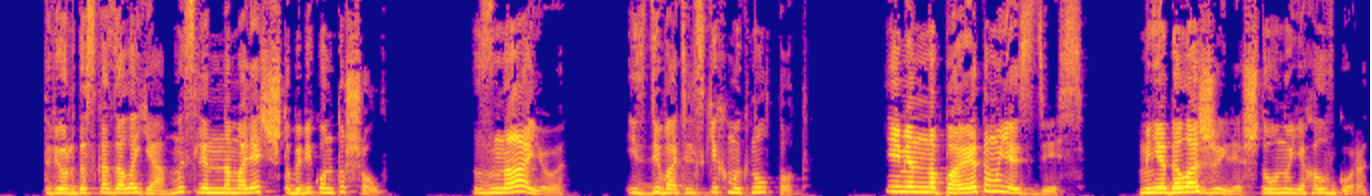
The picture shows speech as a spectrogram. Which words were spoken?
— твердо сказала я, мысленно молясь, чтобы Виконт ушел. «Знаю», — издевательски хмыкнул тот. «Именно поэтому я здесь». Мне доложили, что он уехал в город.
